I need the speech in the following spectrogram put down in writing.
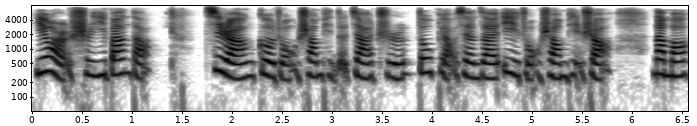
因而是一般的。既然各种商品的价值都表现在一种商品上，那么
